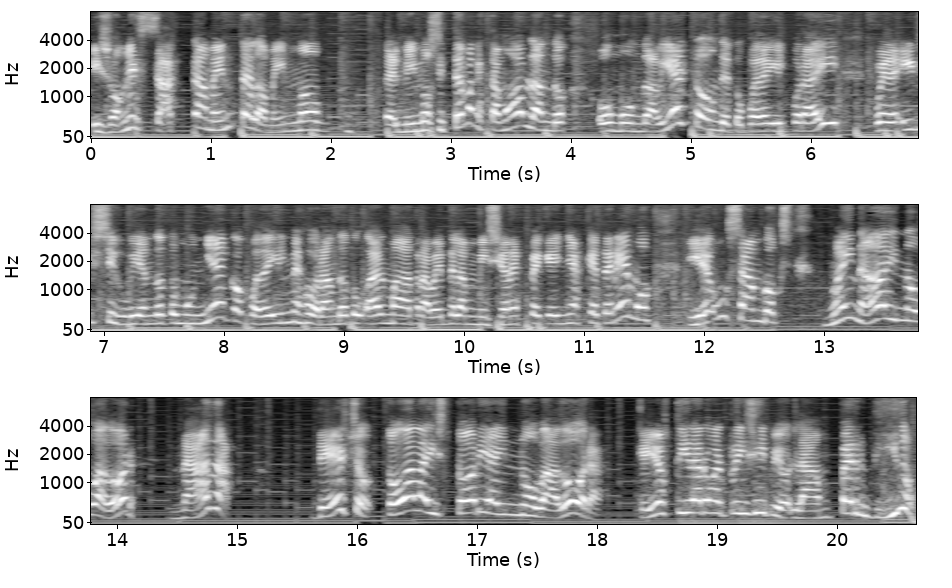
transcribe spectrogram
y son exactamente lo mismo el mismo sistema que estamos hablando, un mundo abierto donde tú puedes ir por ahí, puedes ir subiendo tu muñeco, puedes ir mejorando tu alma a través de las misiones pequeñas que tenemos y es un sandbox, no hay nada de innovador, nada. De hecho, toda la historia innovadora que ellos tiraron al principio la han perdido.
